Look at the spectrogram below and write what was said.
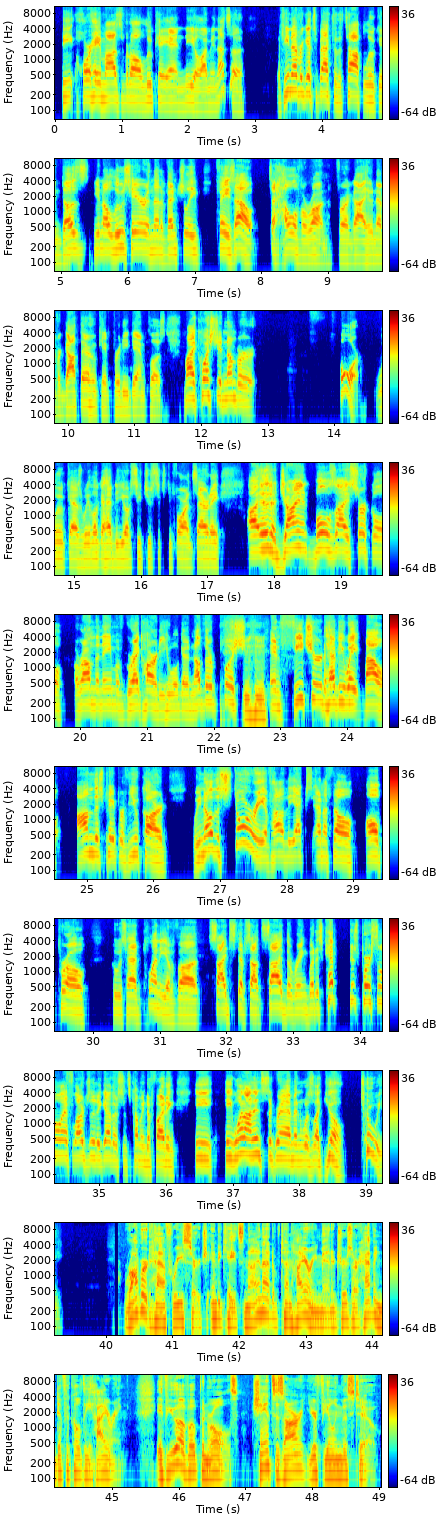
Beat Jorge Masvidal, Luke and Neal. I mean, that's a if he never gets back to the top, Luke, and does you know lose here and then eventually phase out it's a hell of a run for a guy who never got there, who came pretty damn close. My question number four, Luke, as we look ahead to UFC 264 on Saturday, uh, is a giant bullseye circle around the name of Greg Hardy, who will get another push mm-hmm. and featured heavyweight bout on this pay per view card. We know the story of how the ex NFL All Pro who's had plenty of uh, side steps outside the ring, but has kept his personal life largely together since coming to fighting. He he went on Instagram and was like, "Yo, Tui." Robert Half research indicates nine out of ten hiring managers are having difficulty hiring. If you have open roles, chances are you're feeling this too.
